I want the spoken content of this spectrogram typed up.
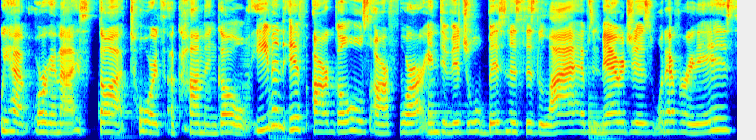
we have organized thought towards a common goal. Even if our goals are for our individual businesses, lives, marriages, whatever it is,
